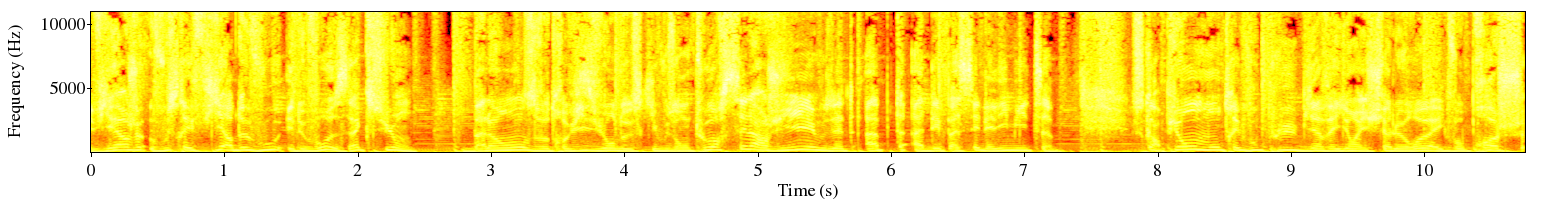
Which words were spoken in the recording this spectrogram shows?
Vierge, vous serez fier de vous et de vos actions. Balance, votre vision de ce qui vous entoure s'élargit et vous êtes apte à dépasser les limites. Scorpion, montrez-vous plus bienveillant et chaleureux avec vos proches.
